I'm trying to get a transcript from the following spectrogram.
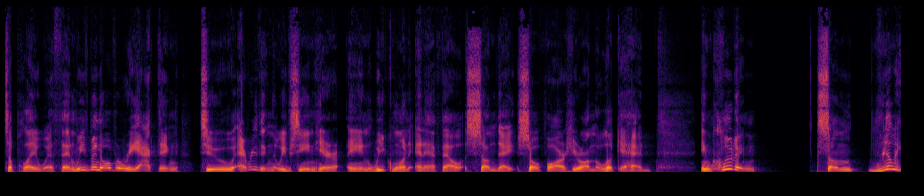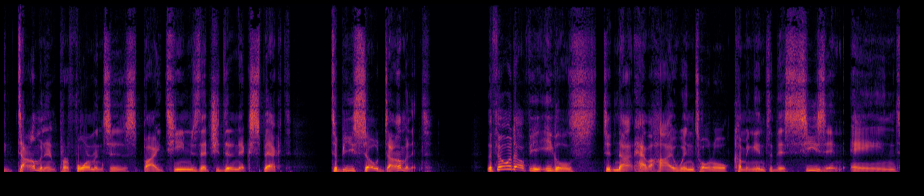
to play with. And we've been overreacting to everything that we've seen here in week one NFL Sunday so far here on the look ahead, including some really dominant performances by teams that you didn't expect to be so dominant. The Philadelphia Eagles did not have a high win total coming into this season. And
